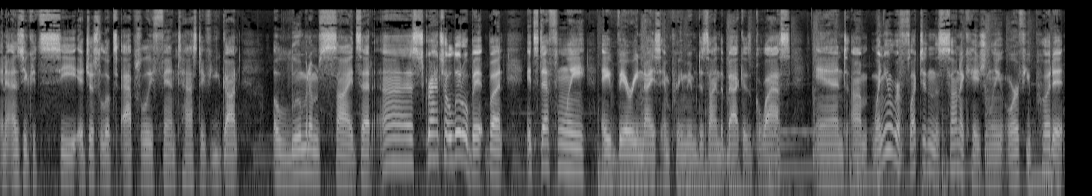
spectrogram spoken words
and as you could see, it just looks absolutely fantastic. You got aluminum sides that uh, scratch a little bit, but it's definitely a very nice and premium design. The back is glass, and um, when you reflect it in the sun occasionally, or if you put it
